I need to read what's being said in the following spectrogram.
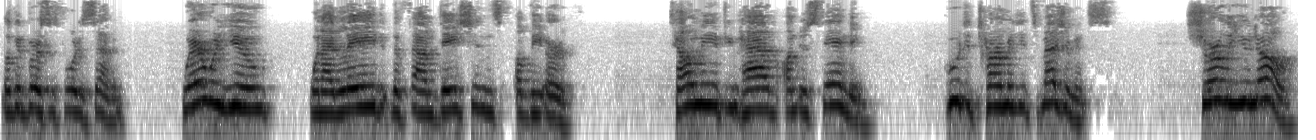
Look at verses four to seven. Where were you when I laid the foundations of the earth? Tell me if you have understanding. Who determined its measurements? Surely you know.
